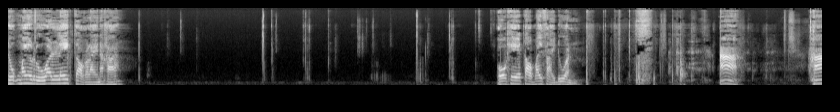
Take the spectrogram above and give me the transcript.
นุกไม่รู้ว่าเลขจอกอะไรนะคะ โอเค ต่อไปสายด่วน อ่า ห้า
